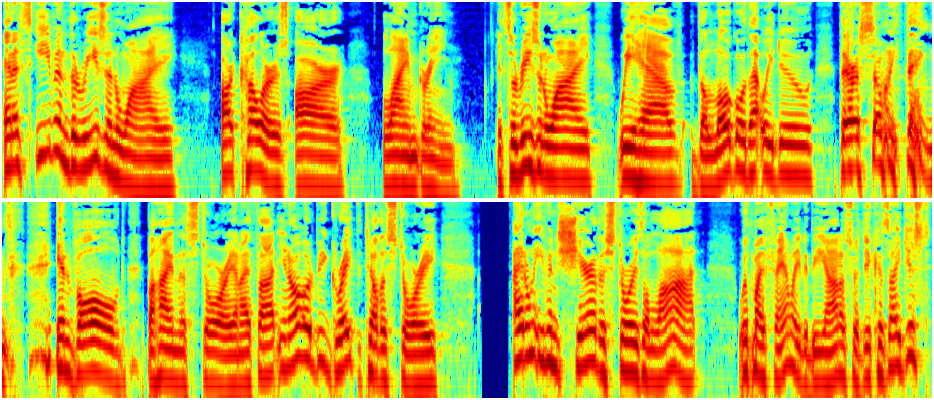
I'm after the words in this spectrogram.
And it's even the reason why our colors are lime green. It's the reason why we have the logo that we do. There are so many things involved behind this story. And I thought, you know, it would be great to tell the story. I don't even share the stories a lot with my family, to be honest with you, because I just,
